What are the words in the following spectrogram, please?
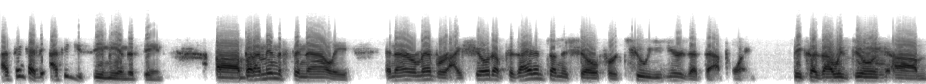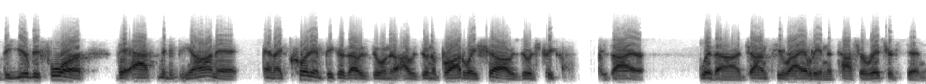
I think I, I think you see me in the scene, uh, but I'm in the finale. And I remember I showed up because I hadn't done the show for two years at that point because I was doing um, the year before. They asked me to be on it, and I couldn't because I was doing a, I was doing a Broadway show. I was doing Street Desire with uh, John C. Reilly and Natasha Richardson.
